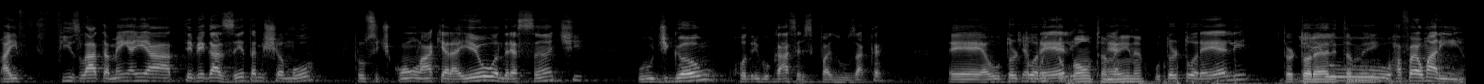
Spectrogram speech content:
Aí fiz lá também, aí a TV Gazeta me chamou para um sitcom lá, que era eu, André Sante, o Digão, Rodrigo Cáceres, que faz o Zaca, é, o Que é Tortorelli. muito bom também, é, né? O Tortorelli. Tortorelli e o também. Rafael Marinho.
